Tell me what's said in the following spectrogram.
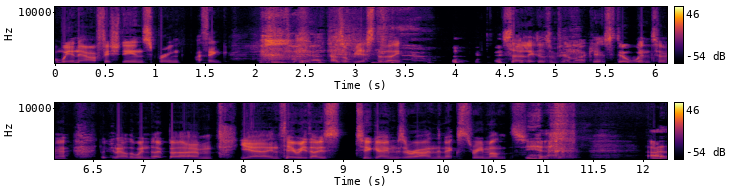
and we are now officially in spring. I think as of yesterday. It certainly doesn't feel like it. It's still winter uh, looking out the window. But um, yeah, in theory, those two games are out in the next three months. yeah. I,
